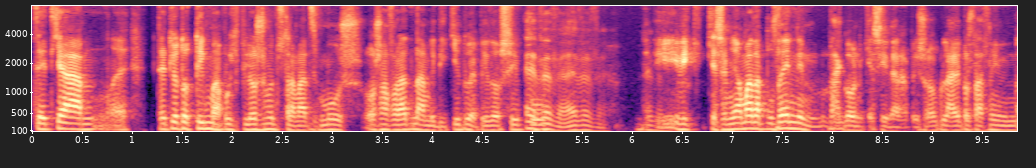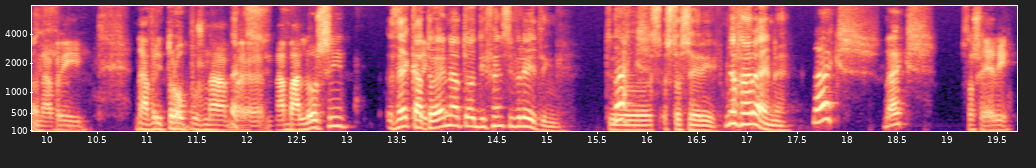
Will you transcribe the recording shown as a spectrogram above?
τέτοια, ε, τέτοιο το τίμα που έχει πληρώσει με τους τραυματισμούς όσον αφορά την αμυντική του επίδοση. Που, Ε, βέβαια, ε, βέβαια. Ε, βέβαια. Ήδη και σε μια ομάδα που δεν είναι δαγκώνει και σίδερα πίσω. Δηλαδή προσπαθεί να βρει, να βρει τρόπους να, Εντάξει. να μπαλώσει. 19ο defensive rating το, Εντάξει. στο σερί. Μια χαρά είναι. Εντάξει, εντάξει. Στο σερί.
